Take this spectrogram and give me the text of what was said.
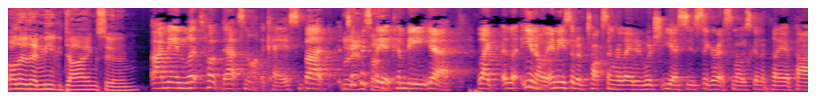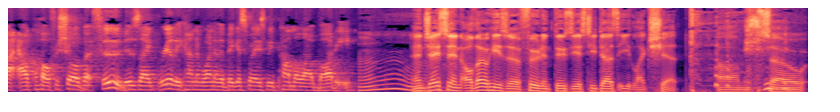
other than me dying soon? I mean, let's hope that's not the case. But Good typically, answer. it can be, yeah. like you know any sort of toxin related which yes cigarette smoke's going to play a part alcohol for sure but food is like really kind of one of the biggest ways we pummel our body And Jason, although he's a food enthusiast, he does eat like shit. Um, so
